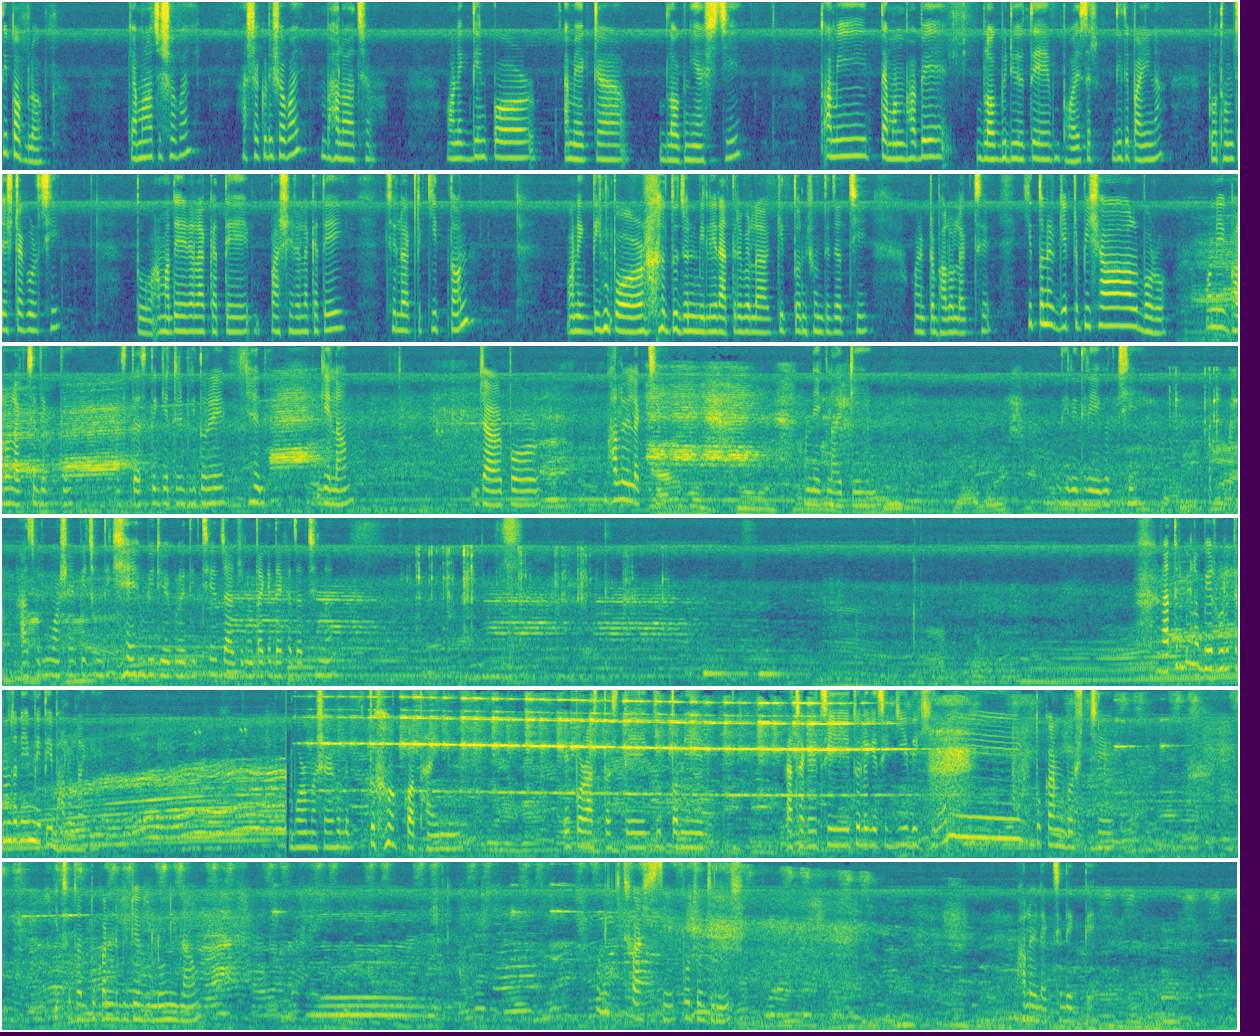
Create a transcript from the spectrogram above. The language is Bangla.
দীপা ব্লগ। কেমন আছো সবাই? আশা করি সবাই ভালো আছো। অনেক দিন পর আমি একটা ব্লগ নিয়ে আসছি। তো আমি তেমনভাবে ব্লগ ভিডিওতে ভয়েস দিতে পারি না। প্রথম চেষ্টা করছি। তো আমাদের এলাকাতে, পাশের এলাকাতেই ছিল একটা কীর্তন। অনেক দিন পর দুজন মিলে রাতের বেলা কীর্তন শুনতে যাচ্ছি। অনেকটা ভালো লাগছে। কীর্তনের গেটটা বিশাল বড়। অনেক ভালো লাগছে দেখতে। আস্তে আস্তে গেটের ভিতরে গেলাম। যাওয়ার পর ভালোই লাগছে। অনেক লাইটিং ধীরে ধীরে এগোচ্ছি। হাজবেন্ড মশাই পিছন থেকে ভিডিও করে দিচ্ছে, যার জন্য তাকে দেখা যাচ্ছে না। রাতের বেলা বের হলে কেন জানি এমনিতেই ভালো লাগে। বড় মশাই হলে তো কথাই নেই। এরপর আস্তে আস্তে কীর্তনের কাছাকাছি চলে গেছি, গিয়ে দেখি অনেক দোকান বসছে। কিছু তার দোকানের ভিডিওগুলো নিলাম। অনেক কিছু আসছে, প্রচুর জিনিস। ভালোই লাগছে দেখতে।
